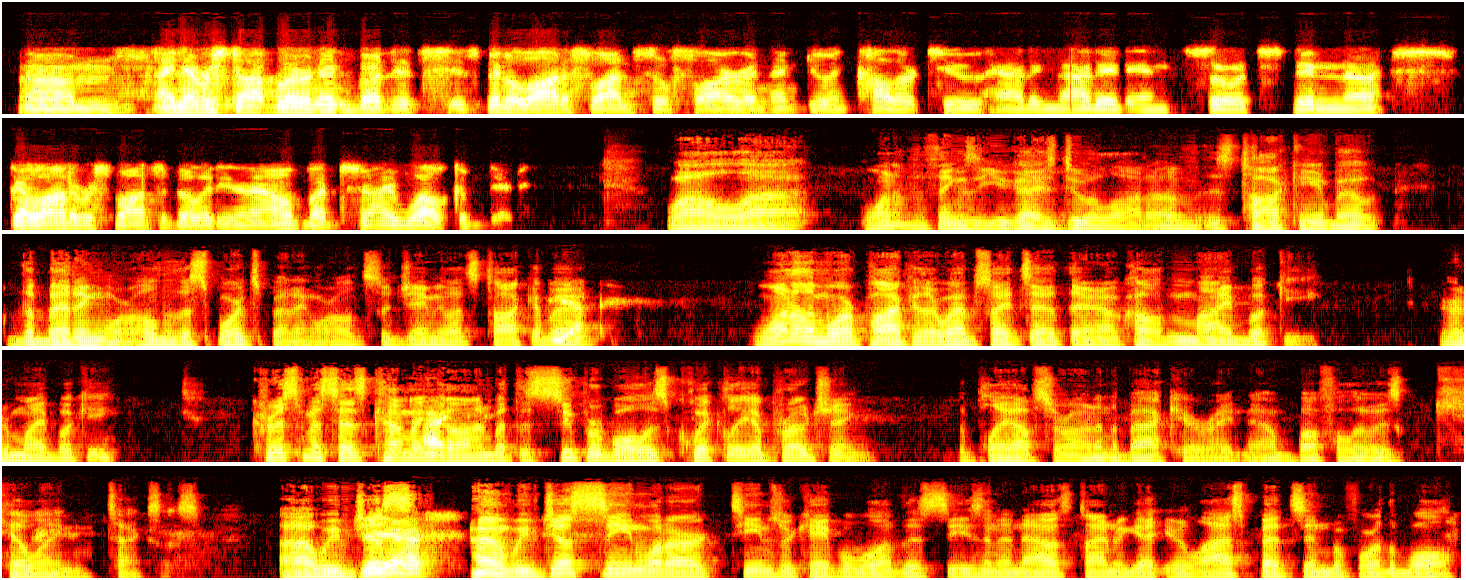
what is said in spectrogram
um, I never stopped learning, but it's it's been a lot of fun so far, and then doing color too, adding that in. So it's been uh, got a lot of responsibility now, but I welcomed it. Well, uh, one of the things that you guys do a lot of is talking about the betting world, the sports betting world. So, Jamie, let's talk about yeah. one of the more popular websites out there now called MyBookie. You heard of MyBookie? Christmas has come and gone, but the Super Bowl is quickly approaching. The playoffs are on in the back here right now. Buffalo is killing Texas. Uh, we've just yes. we've just seen what our teams are capable of this season, and now it's time to get your last bets in before the bowl.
